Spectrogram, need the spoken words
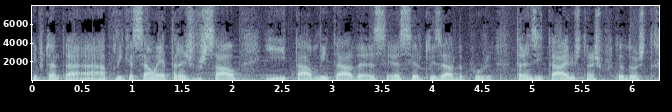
e, portanto, a, a aplicação é transversal e está habilitada a ser, a ser utilizada por transitários, transportadores terrestres,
